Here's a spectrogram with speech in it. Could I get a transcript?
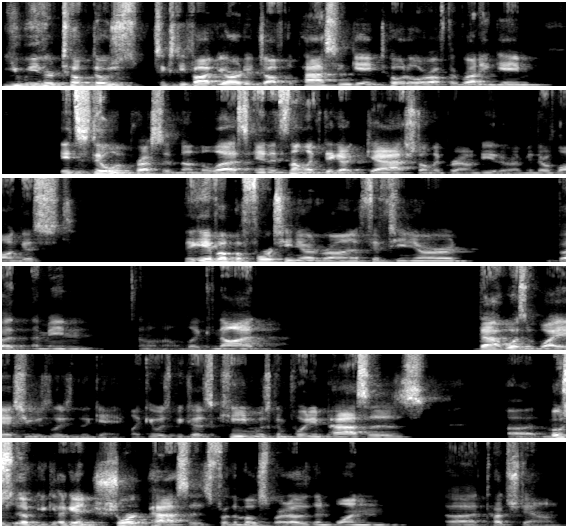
you either took those 65 yardage off the passing game total or off the running game. It's still impressive nonetheless. And it's not like they got gashed on the ground either. I mean, their longest, they gave up a 14 yard run, a 15 yard, but I mean, I don't know, like not that wasn't why ASU was losing the game. Like it was because Keene was completing passes, uh, most again short passes for the most part, other than one uh, touchdown.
